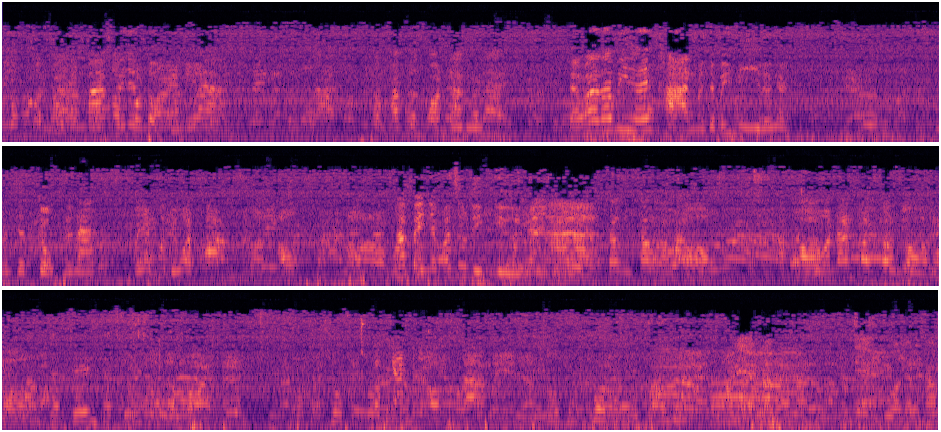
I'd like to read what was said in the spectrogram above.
ำก่อนมันมาก็จะตกอยู่ข้างล่างเราทำตะกอนดักก็ได้ แต่ว่าถ้าพี่ใช้ถ่านมันจะไม่มีแล้วไงมันจะจบแล้วนะไม่ใช่พูดถึงว่าถ้าเอาถ้าเป็นวัสดุอื่นนะอ่าต้องต้องเอาออกเอาออกตัวนั้นก็ต้องต้องออกเราปล่อยนะก็แก้ไม่ออกตามไปนะเนี่ยครับแยกตัวกันครับ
